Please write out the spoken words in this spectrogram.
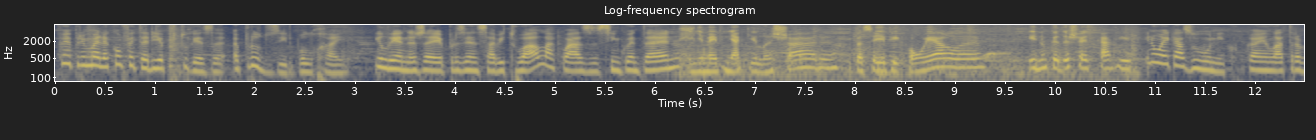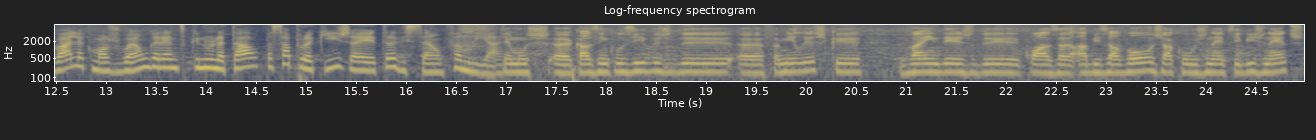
foi a primeira confeitaria portuguesa a produzir bolo rei. Helena já é presença habitual há quase 50 anos. Minha mãe vinha aqui lanchar, passei a vir com ela e nunca deixei de cá vir. E não é caso único. Quem lá trabalha, como o João, garante que no Natal passar por aqui já é tradição familiar. Temos uh, casos inclusivos de uh, famílias que vêm desde quase a bisavó, já com os netos e bisnetos,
